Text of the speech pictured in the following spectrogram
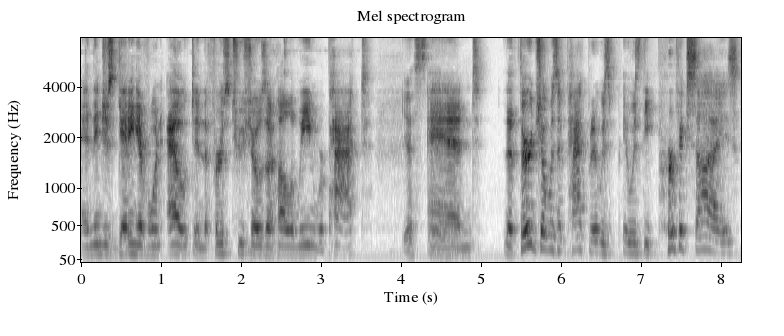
and then just getting everyone out and the first two shows on halloween were packed yes. they and the third show wasn't packed but it was it was the perfect size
